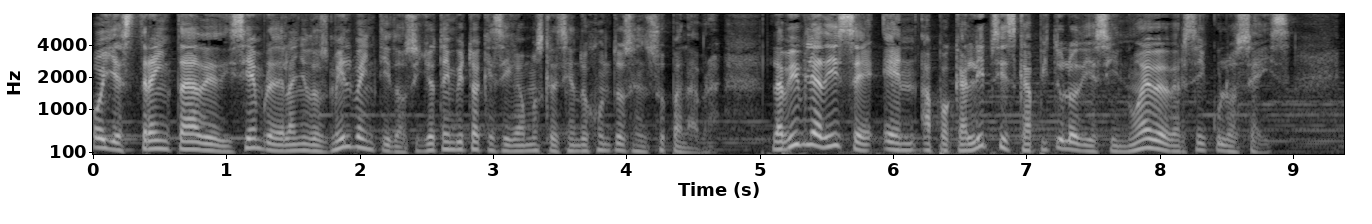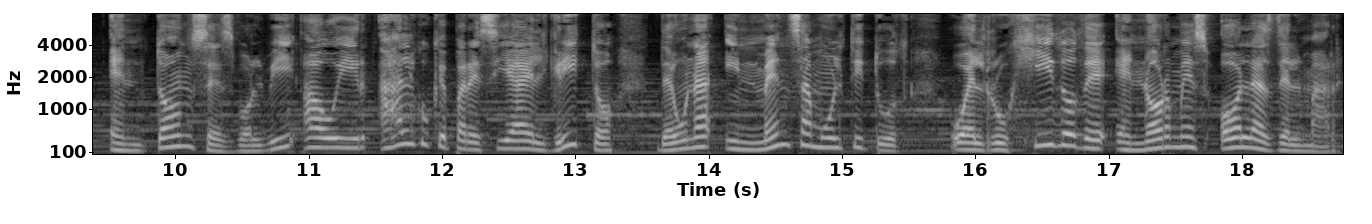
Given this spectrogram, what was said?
Hoy es 30 de diciembre del año 2022 y yo te invito a que sigamos creciendo juntos en su palabra. La Biblia dice en Apocalipsis capítulo 19 versículo 6, Entonces volví a oír algo que parecía el grito de una inmensa multitud o el rugido de enormes olas del mar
